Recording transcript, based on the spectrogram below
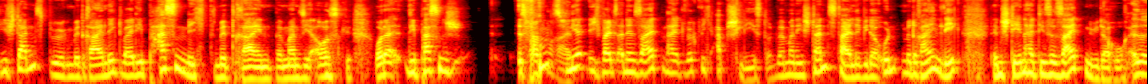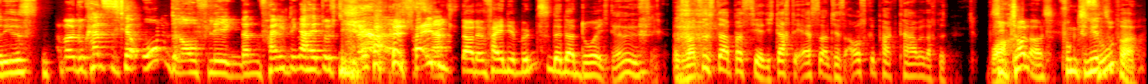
die Stanzbögen mit reinlegt, weil die passen nicht mit rein, wenn man sie ausge. Oder die passen es funktioniert nicht, weil es an den Seiten halt wirklich abschließt. Und wenn man die Standsteile wieder unten mit reinlegt, dann stehen halt diese Seiten wieder hoch. Also dieses. Aber du kannst es ja oben drauflegen, dann fallen die Dinger halt durch die ja, dann fallen ja. die, Genau, dann fallen die Münzen dann da durch. also was ist da passiert? Ich dachte erst, als ich es ausgepackt habe, dachte, boah, sieht toll aus, funktioniert super. super.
